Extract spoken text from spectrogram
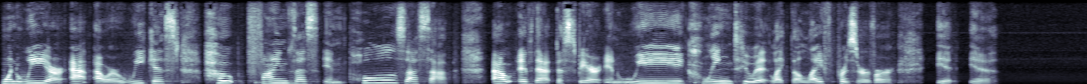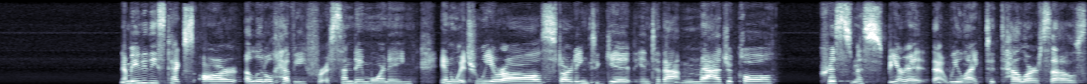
when we are at our weakest, hope finds us and pulls us up out of that despair, and we cling to it like the life preserver it is. Now, maybe these texts are a little heavy for a Sunday morning in which we are all starting to get into that magical Christmas spirit that we like to tell ourselves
